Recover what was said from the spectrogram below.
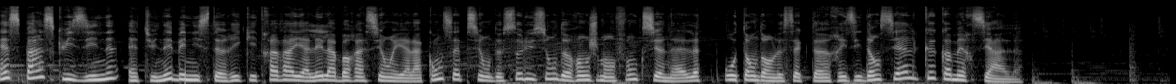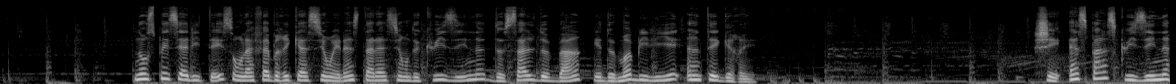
Espace Cuisine est une ébénisterie qui travaille à l'élaboration et à la conception de solutions de rangement fonctionnelles, autant dans le secteur résidentiel que commercial. Nos spécialités sont la fabrication et l'installation de cuisines, de salles de bain et de mobilier intégré. Chez Espace Cuisine,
